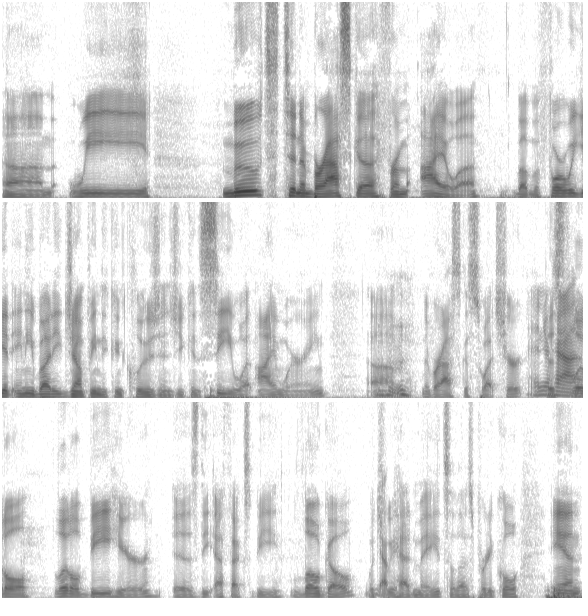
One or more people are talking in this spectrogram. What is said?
Um, we moved to Nebraska from Iowa, but before we get anybody jumping to conclusions, you can see what I'm wearing. Um, Nebraska sweatshirt. Mm-hmm. And your this hat. little little B here is the FXB logo, which Yep. we had made, so that's pretty cool. And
